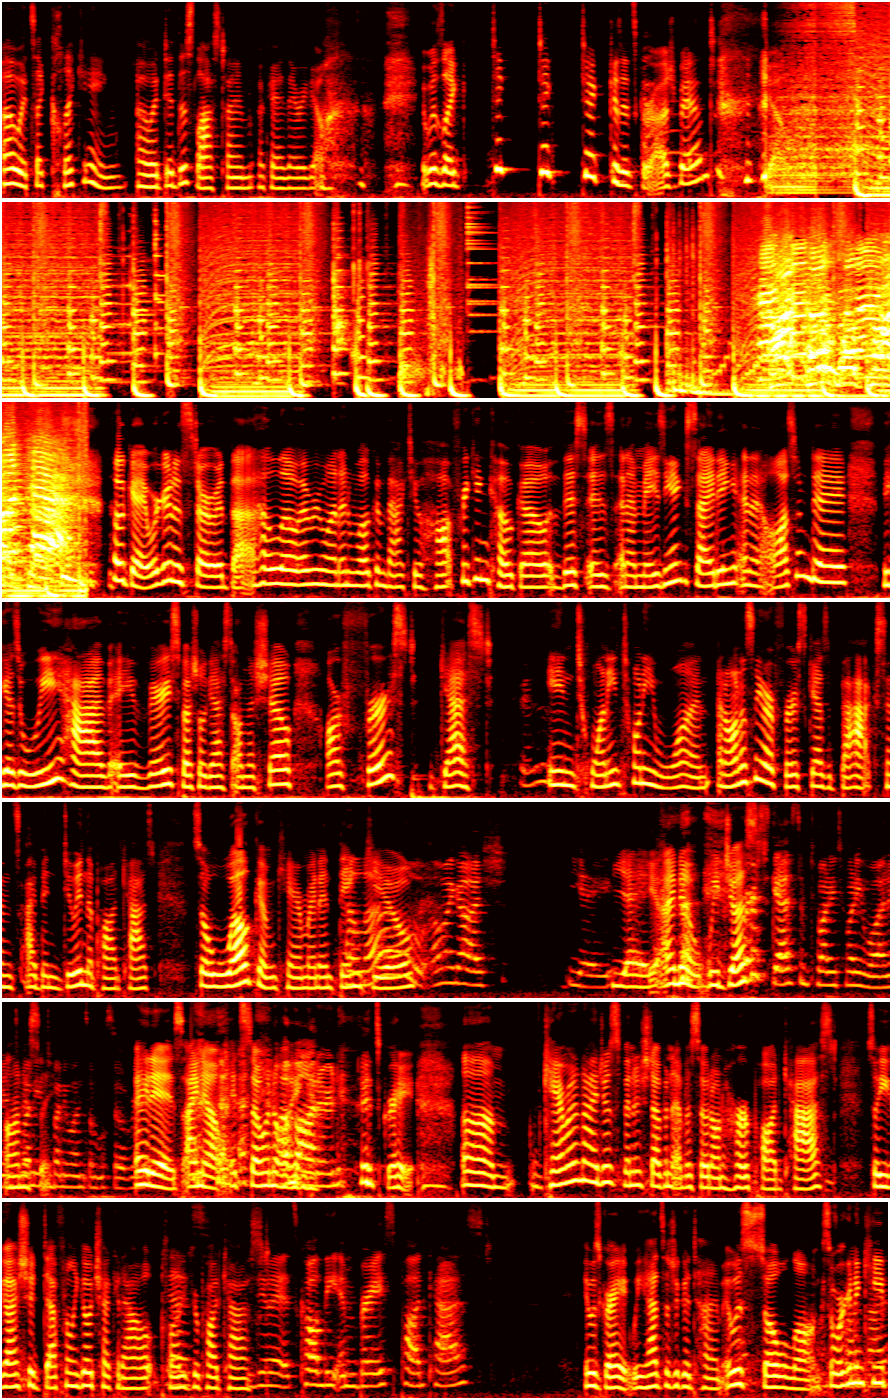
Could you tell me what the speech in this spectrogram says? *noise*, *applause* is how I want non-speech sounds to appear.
Oh, it's like clicking. Oh, it did this last time. Okay, there we go. *laughs* it was like tick, tick, tick, because it's GarageBand. *laughs* go. Okay, we're gonna start with that. Hello, everyone, and welcome back to Hot Freaking Cocoa. This is an amazing, exciting, and an awesome day because we have a very special guest on the show. Our first guest in 2021, and honestly, our first guest back since I've been doing the podcast. So, welcome, Cameron, and thank Hello. Oh my gosh. Yay. Yay! I know we *laughs* just. First guest of 2021 and Honestly. 2021's almost over. It is. I know. It's so *laughs* annoying. I'm honored. *laughs* It's great. Um, Cameron and I just finished up an episode on her podcast, so you guys should definitely go check it out. Plug Yes, your podcast. Do it. It's called the Embrace Podcast. It was great. We had such a good time. It was so long, so we're gonna Spotify. keep.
